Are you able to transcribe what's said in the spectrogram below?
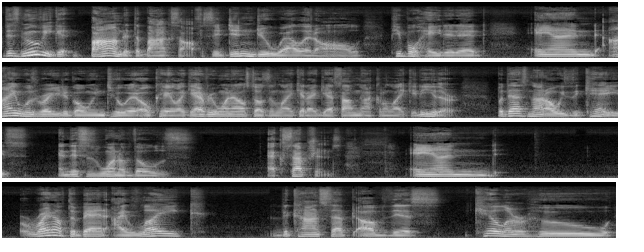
This movie get bombed at the box office. It didn't do well at all. People hated it. And I was ready to go into it, okay, like everyone else doesn't like it, I guess I'm not going to like it either. But that's not always the case. And this is one of those exceptions. And right off the bat, I like the concept of this killer who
